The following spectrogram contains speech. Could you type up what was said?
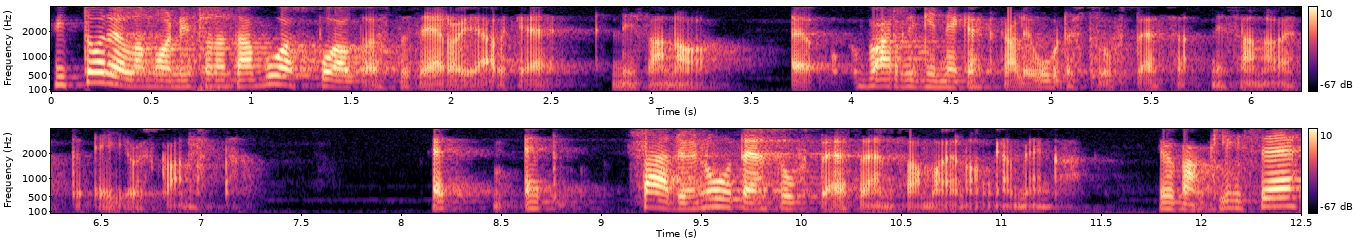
Niin todella moni, sanotaan vuosi puolitoista sen eron jälkeen, niin sano, varsinkin ne, ketkä oli uudessa suhteessa, niin sanoi, että ei olisi kannattanut. Et, et päädyin uuteen suhteeseen samojen ongelmien kanssa, joka on klisee,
